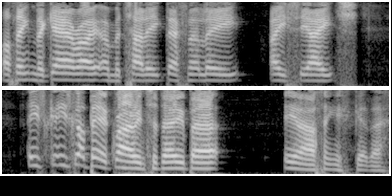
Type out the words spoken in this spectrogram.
I think Ligero and Metalik definitely. ACH, he's he's got a bit of growing to do, but you know I think he could get there.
